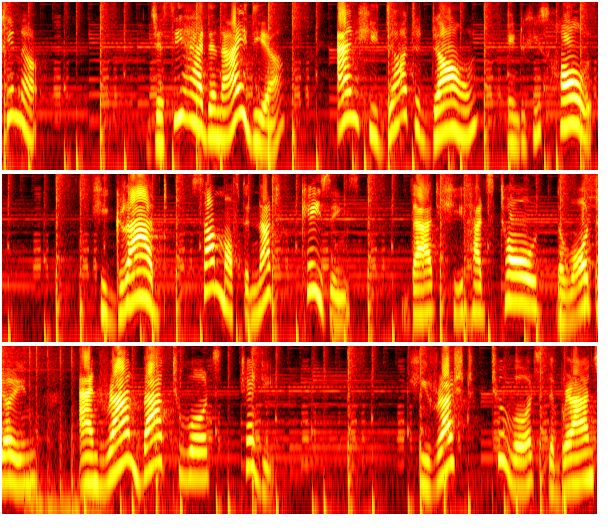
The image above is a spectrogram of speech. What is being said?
thinner. Jessy had an idea and he darted down into his hole. He grabbed some of the nut casings that he had stored the water in and ran back towards Teddy. He rushed towards the branch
